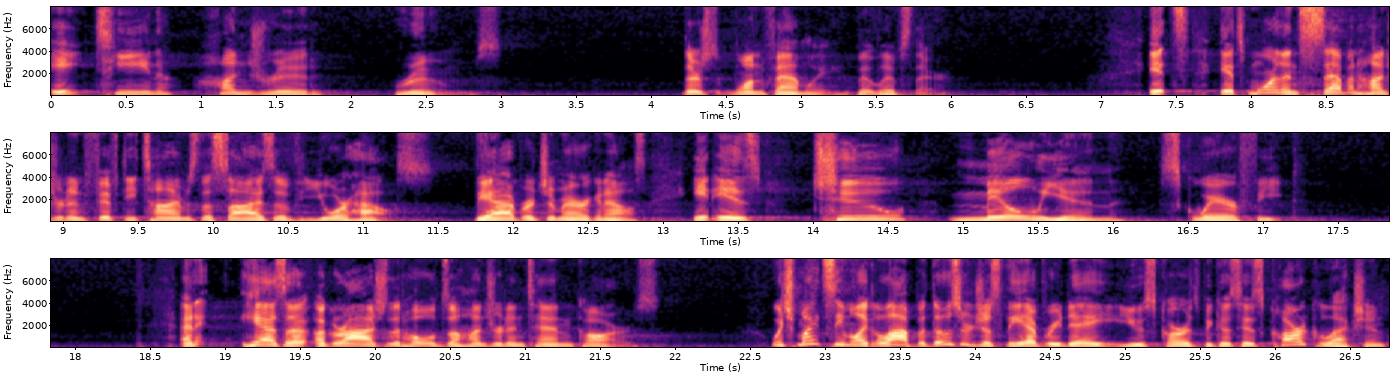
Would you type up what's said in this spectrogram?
1,800 rooms. There's one family that lives there. It's, it's more than 750 times the size of your house, the average American house. It is 2 million square feet. And it, he has a, a garage that holds 110 cars, which might seem like a lot, but those are just the everyday use cars because his car collection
